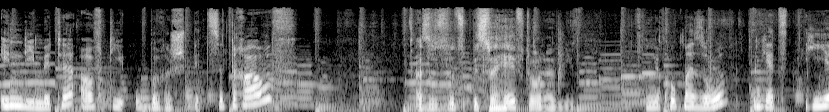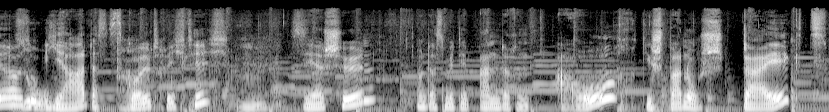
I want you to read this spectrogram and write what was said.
in die Mitte auf die obere Spitze drauf. Also so bis zur Hälfte oder wie? Guck mal so. Und jetzt hier so. so. Ja, das ist ah, Gold, richtig. Okay. Mhm. Sehr schön. Und das mit dem anderen auch. Die Spannung steigt.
